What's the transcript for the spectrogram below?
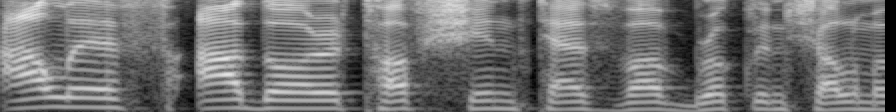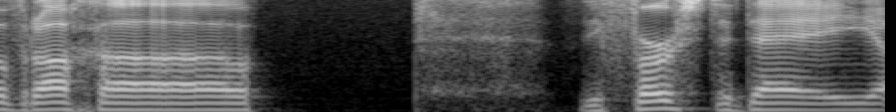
Aleph Ador Tafshin Tesvav Brooklyn Shalom Avracha. The first day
